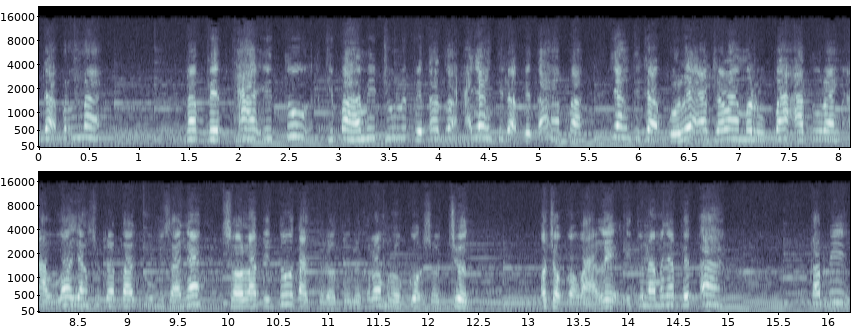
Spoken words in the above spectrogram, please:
Tidak pernah. Nah bid'ah itu dipahami dulu bid'ah itu yang tidak bid'ah apa? Yang tidak boleh adalah merubah aturan Allah yang sudah bagus. Misalnya sholat itu takbiratul ikhram, rukuk, sujud. Ojo kok walik, itu namanya bid'ah. Tapi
